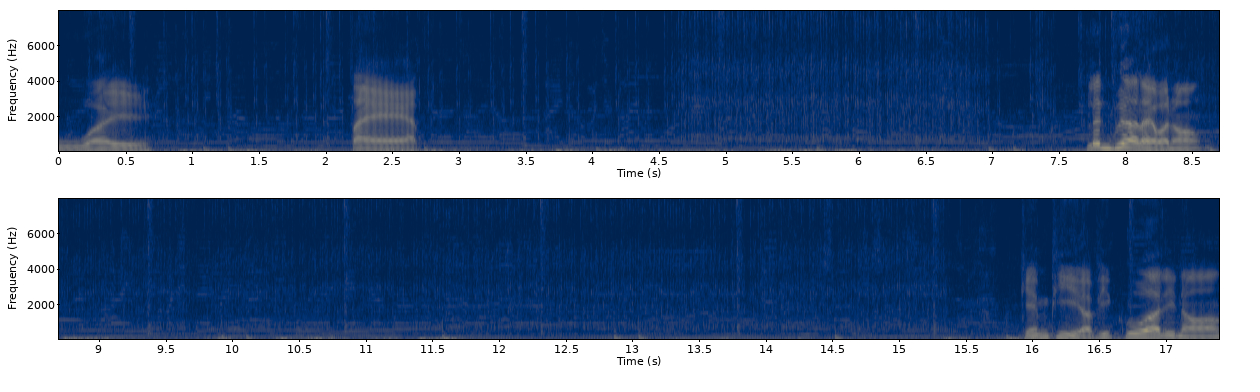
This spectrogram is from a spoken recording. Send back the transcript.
คุยแตดเล่นเพื่ออะไรวะน้อง เกมผีอะพี่กลัวดิน้อง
